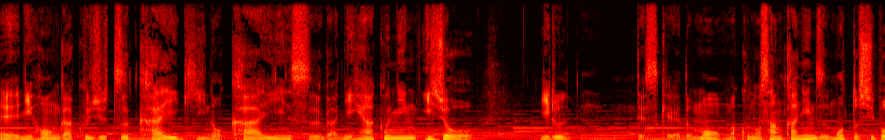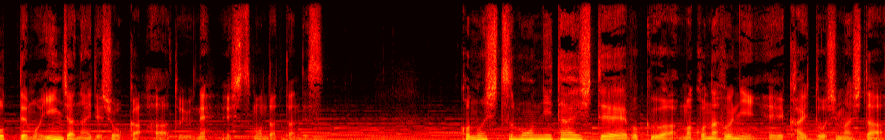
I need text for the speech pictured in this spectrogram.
えー、日本学術会議の会員数が200人以上いるんですけれども、まあ、この参加人数もっと絞ってもいいんじゃないでしょうかというね質問だったんです。この質問に対して僕はまあこんなふうに回答しました、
